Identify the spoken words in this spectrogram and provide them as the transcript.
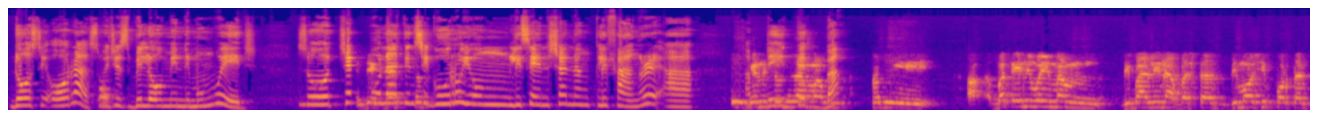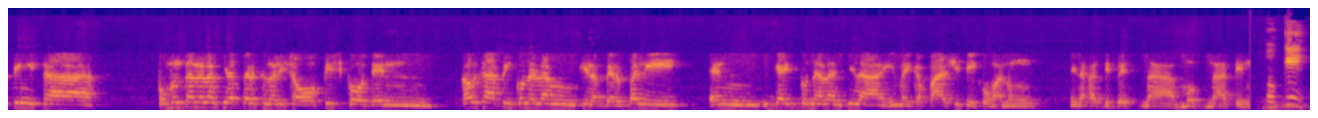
12 oras which is below minimum wage. So check Hindi, po natin ganito- siguro yung lisensya ng Cliffhanger Ganito updated lang, ba? Sorry. Ah, but anyway, ma'am, di ba na, basta the most important thing is uh, pumunta na lang sila personally sa office ko, then kausapin ko na lang sila verbally, and i-guide ko na lang sila in my capacity kung anong pinaka-the best na move natin. Okay.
